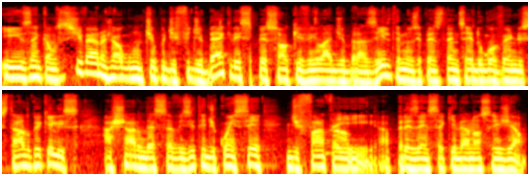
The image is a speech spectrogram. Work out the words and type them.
E, Zancão, vocês tiveram já algum tipo de feedback desse pessoal que veio lá de Brasília, temos representantes aí do governo do estado, o que, é que eles acharam dessa visita, de conhecer de fato aí a presença aqui da nossa região?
